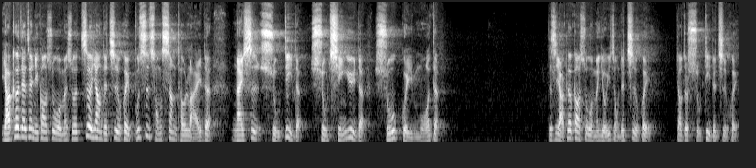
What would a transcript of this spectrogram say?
雅各在这里告诉我们说，这样的智慧不是从上头来的，乃是属地的、属情欲的、属鬼魔的。这是雅各告诉我们，有一种的智慧叫做属地的智慧，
